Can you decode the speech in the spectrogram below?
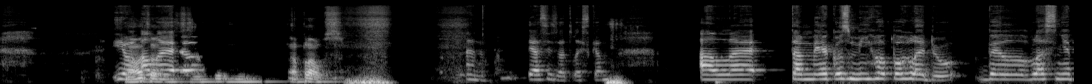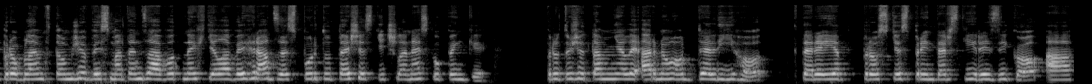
jo, no, ale... To... Aplaus. Ano, já si zatleskám. Ale tam jako z mýho pohledu byl vlastně problém v tom, že Visma ten závod nechtěla vyhrát ze sportu té šestičlené skupinky, protože tam měli Arnoho Delího, který je prostě sprinterský riziko a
